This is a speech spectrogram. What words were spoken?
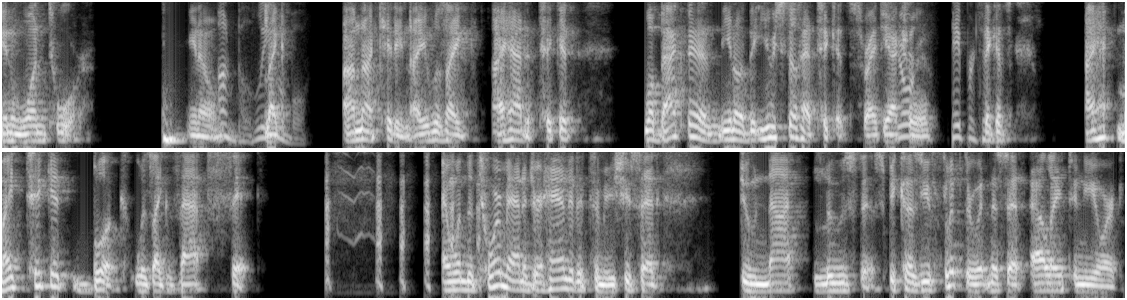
in one tour. You know, Unbelievable. I'm not kidding. I was like, I had a ticket. Well, back then, you know, the, you still had tickets, right? The Sure. actual paper tickets. tickets. I my ticket book was like that thick. and when the tour manager handed it to me, she said, "Do not lose this because you flip through it and it said L.A. to New York,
